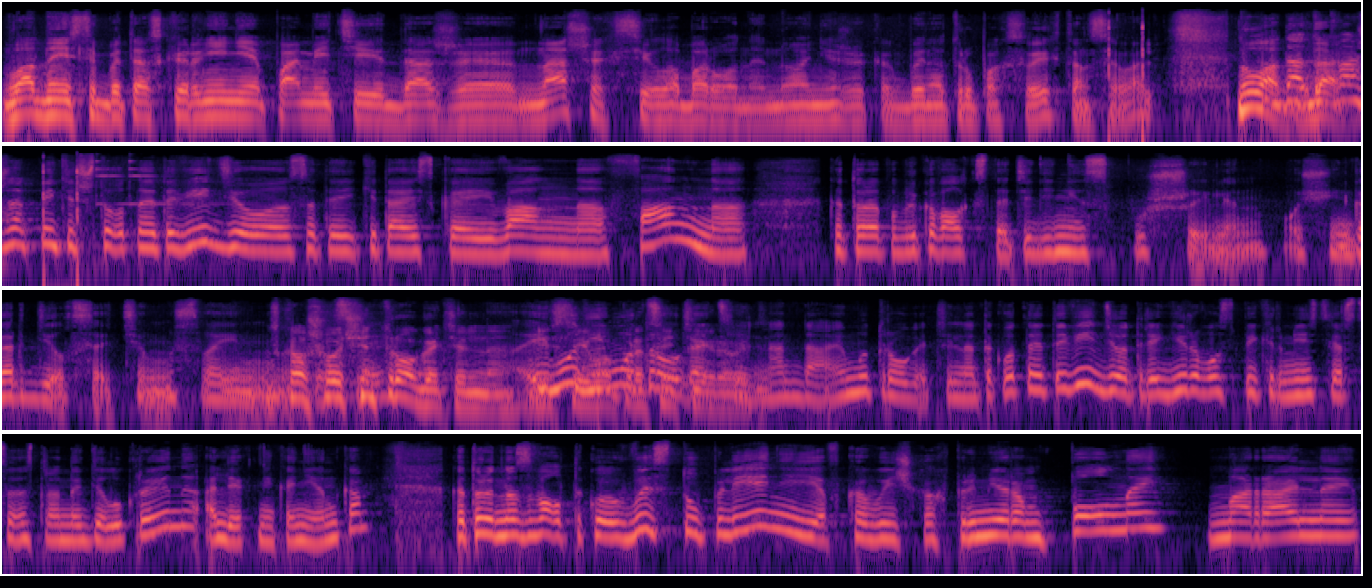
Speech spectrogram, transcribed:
ладно, если бы это осквернение памяти даже наших сил обороны, но они же как бы на трупах своих танцевали. Ну ладно, да. да. Тут важно отметить, что вот на это видео с этой китайской Ванна Фанна, которое опубликовал, кстати, Денис Пушилин, очень гордился этим своим... Сказал, что очень трогательно, ему, если его ему трогательно, да, ему трогательно. Так вот на это видео отреагировал спикер Министерства иностранных дел Украины Олег Никоненко, который назвал такое выступление, в кавычках, примером полной моральной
